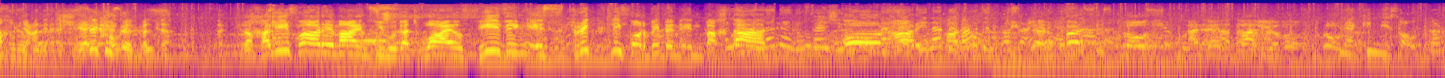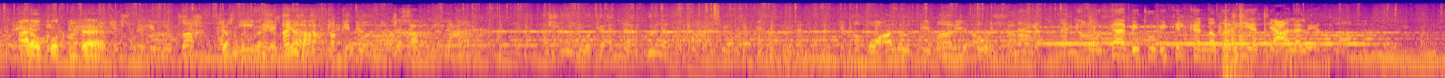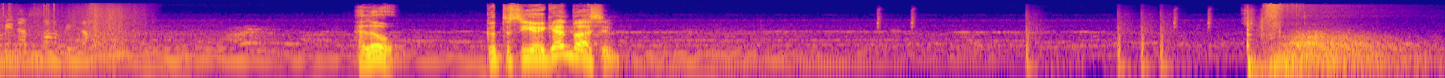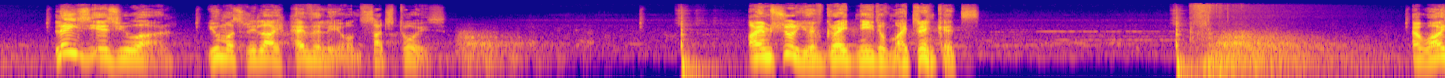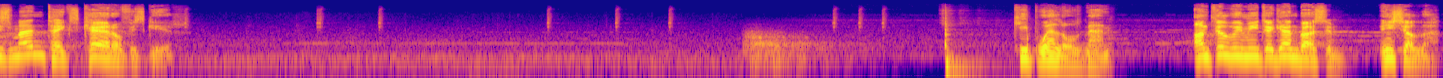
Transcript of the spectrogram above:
الحديث عن الأشياء حول البلدة The Khalifa reminds you that while thieving is strictly forbidden in Baghdad, all are encouraged to keep their purses closed and their valuables. لكني سأضطر Arrow caught me there. Just a flash. أنا أعتقد أن شخصي أشعر وكأن كل على القمار أو لا الشراب يقتنع ثابت بتلك النظرية على الإطلاق Hello. Good to see you again, Basim. Lazy as you are, you must rely heavily on such toys. I am sure you have great need of my trinkets. A wise man takes care of his gear. Keep well, old man. Until we meet again, Basim. Inshallah.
